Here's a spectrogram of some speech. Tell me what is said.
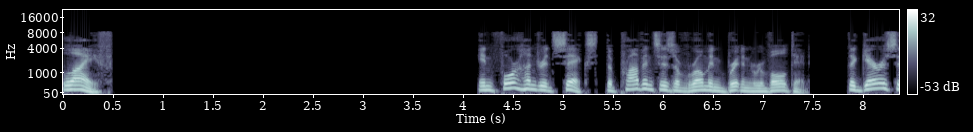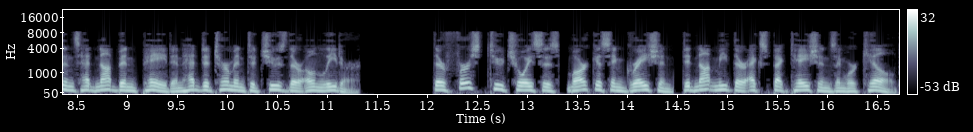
Life In 406, the provinces of Roman Britain revolted. The garrisons had not been paid and had determined to choose their own leader. Their first two choices, Marcus and Gratian, did not meet their expectations and were killed.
